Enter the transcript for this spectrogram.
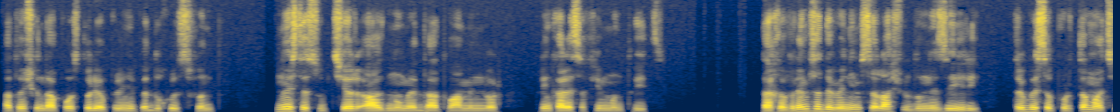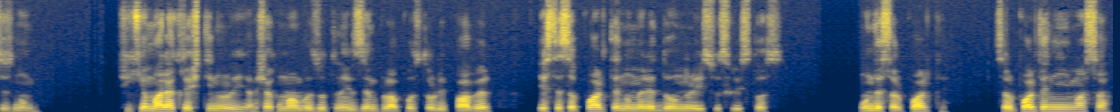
atunci când apostolii au primit pe Duhul Sfânt. Nu este sub cer alt nume dat oamenilor prin care să fim mântuiți. Dacă vrem să devenim sălașul Dumnezeirii, trebuie să purtăm acest nume. Și chemarea creștinului, așa cum am văzut în exemplul apostolului Pavel, este să poarte numele Domnului Isus Hristos. Unde să-l poarte? Să-l poarte în inima sa.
